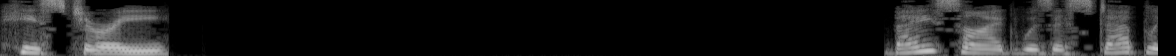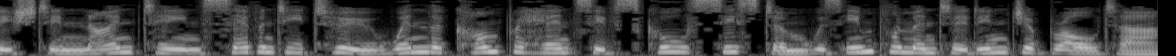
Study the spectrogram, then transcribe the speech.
History Bayside was established in 1972 when the comprehensive school system was implemented in Gibraltar.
